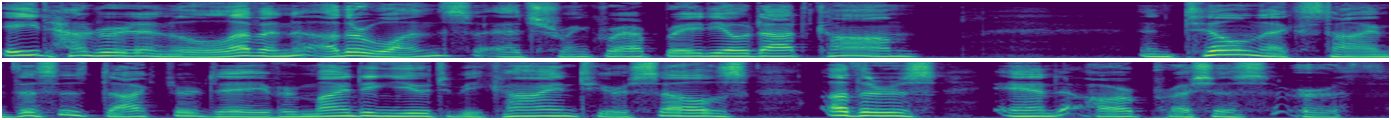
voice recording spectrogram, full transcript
811 other ones at shrinkrapradio.com. Until next time, this is Dr. Dave reminding you to be kind to yourselves, others, and our precious earth.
